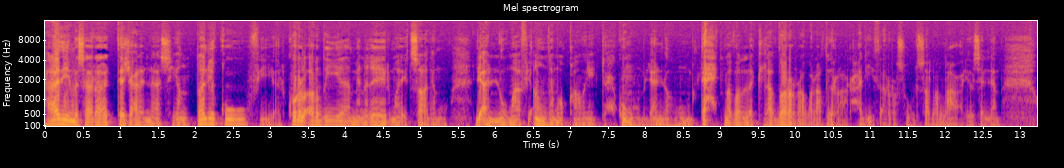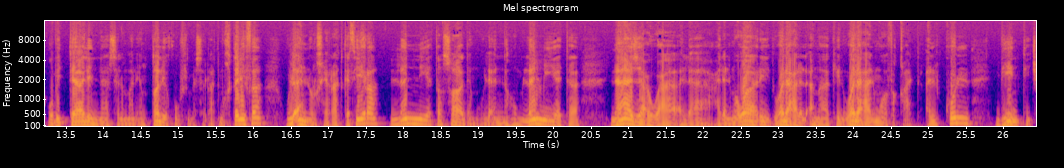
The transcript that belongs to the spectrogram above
هذه المسارات تجعل الناس ينطلقوا في الكرة الأرضية من غير ما يتصادموا لأنه ما في أنظمة وقوانين تحكمهم لأنهم تحت مظلة لا ضرر ولا ضرار حديث الرسول صلى الله عليه وسلم. وبالتالي الناس لما ينطلقوا في مسارات مختلفة ولأنه الخيرات كثيرة لن يتصادموا لأنهم لن يتنازعوا على الموارد ولا على الأماكن ولا على الموافقات. الكل بينتج.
